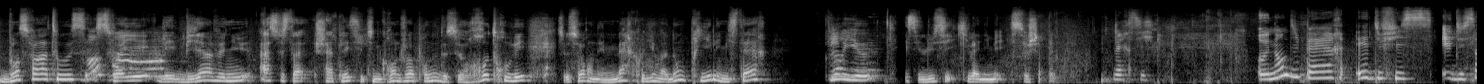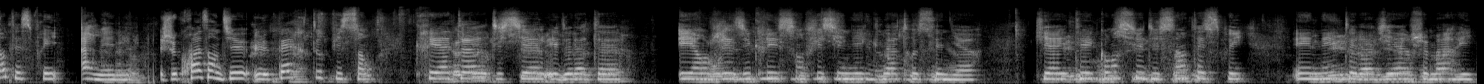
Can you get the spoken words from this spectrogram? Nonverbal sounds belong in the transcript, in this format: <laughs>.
Bonsoir à tous, soyez les bienvenus à ce chapelet. C'est une grande joie pour nous de se retrouver. Ce soir, on est mercredi, on va donc prier les mystères glorieux. Et c'est Lucie qui va animer ce chapelet. Merci. Au nom du Père et du Fils et du Saint-Esprit, Amen. Je crois en Dieu, le Père Tout-Puissant, Créateur du ciel et de la terre, et en Jésus-Christ, son Fils unique, notre Seigneur, qui a été conçu du Saint-Esprit, et né de la Vierge Marie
